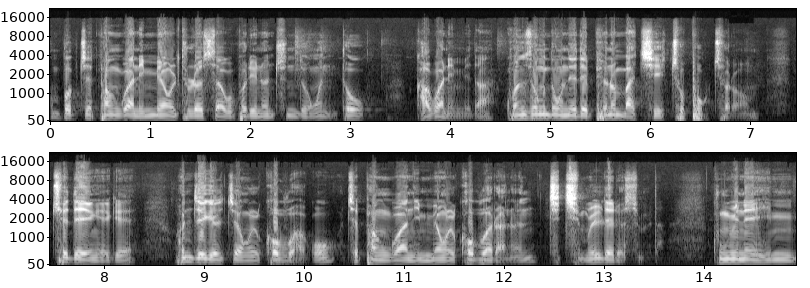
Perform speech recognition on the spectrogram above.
헌법재판관 임명을 둘러싸고 벌이는 준동은 더욱 가관입니다. 권성동 내 대표는 마치 조폭처럼 최 대행에게 헌재 결정을 거부하고 재판관 임명을 거부하라는 지침을 내렸습니다. 국민의힘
